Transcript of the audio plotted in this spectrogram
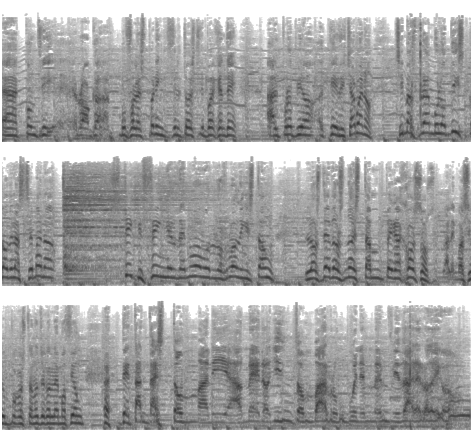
eh, country eh, rock, eh, Buffalo Springfield, todo este tipo de gente, al propio Keith Richard. Bueno, sin más preámbulo, disco de la semana, Sticky Finger de nuevo, los Rolling Stones. Los dedos no están pegajosos. La lengua sido un poco esta noche con la emoción de tanta Stone manía. Mero Jinson Barrum, Winnie Memphis, dale, Rodrigo.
